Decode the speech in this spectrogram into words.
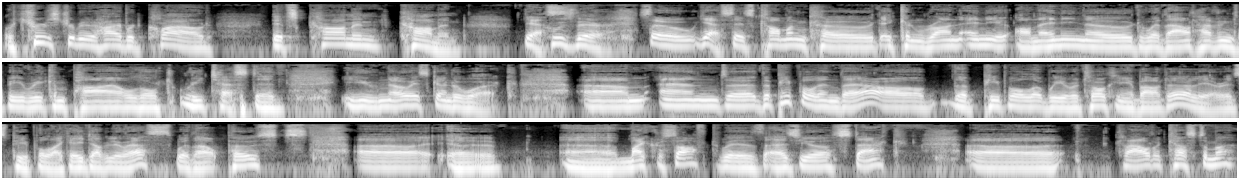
or true distributed hybrid cloud, it's common, common. Yes. Who's there? So yes, it's common code. It can run any on any node without having to be recompiled or retested. You know it's going to work. Um, and uh, the people in there are the people that we were talking about earlier. It's people like AWS with Outposts, uh, uh, uh, Microsoft with Azure Stack, uh, cloud customer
